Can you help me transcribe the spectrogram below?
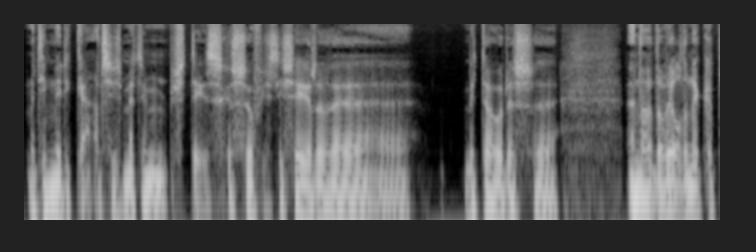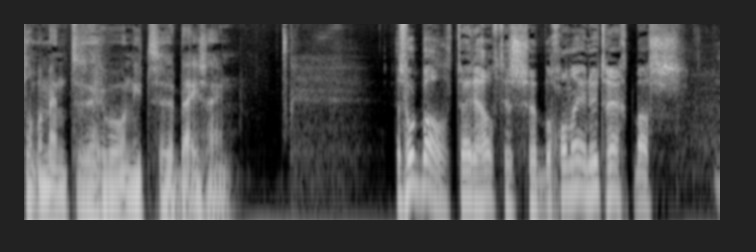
met die medicaties, met die steeds gesofisticeerdere methodes. en daar, daar, wilde ik op dat moment gewoon niet bij zijn. Het voetbal, tweede helft is begonnen in Utrecht, Bas. 0-0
